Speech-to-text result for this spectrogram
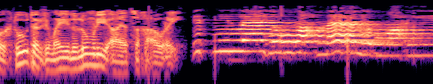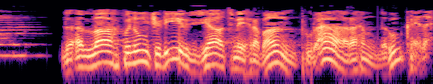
پښتو ترجمه یې لومړی آیت څخه اوري بسم الله الرحمن الرحیم د الله په نوم چې ډیر زیات مهربان پورا رحم درونکی دی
